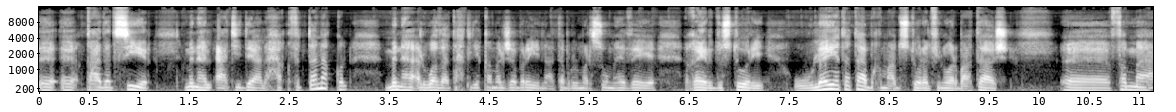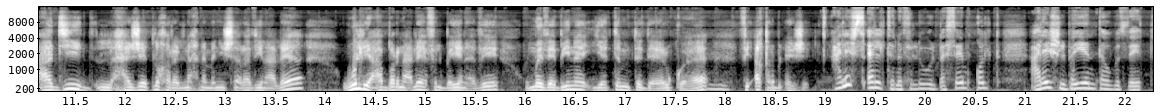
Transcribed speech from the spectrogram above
آه، آه، قاعدة تصير منها الاعتداء على حق في التنقل منها الوضع تحت الإقامة الجبرية نعتبر المرسوم هذا غير دستوري ولا يتطابق مع دستور 2014 آه فما عديد الحاجات الأخرى اللي نحن مانيش راضيين عليها واللي عبرنا عليها في البيان هذا وماذا بينا يتم تداركها في أقرب الأجال. علاش سالت أنا في الأول بسام قلت علاش البيان تو بالذات؟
